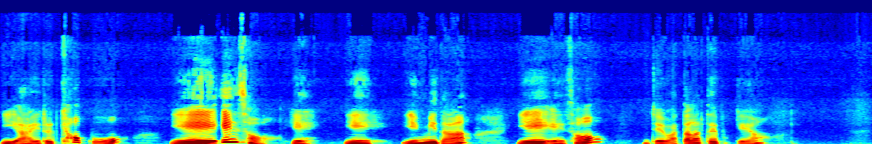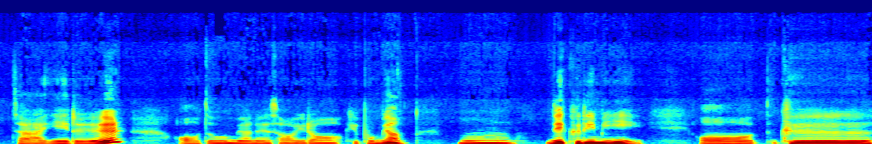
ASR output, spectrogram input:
이 아이를 켜고 얘에서 얘, 얘, 얘입니다. 얘에서 이제 왔다 갔다 해볼게요. 자, 얘를 어두운 면에서 이렇게 보면 음, 내 그림이 어, 그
